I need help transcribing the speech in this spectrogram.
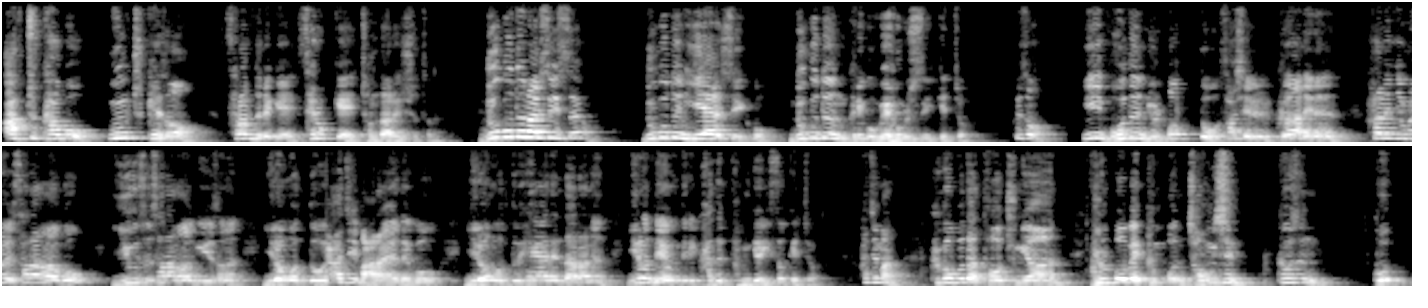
압축하고 응축해서 사람들에게 새롭게 전달해 주셨잖아요. 누구든 할 수 있어요. 누구든 이해할 수 있고 누구든 그리고 외울 수 있겠죠. 그래서 이 모든 율법도 사실 그 안에는 하느님을 사랑하고 이웃을 사랑하기 위해서는 이런 것도 하지 말아야 되고 이런 것도 해야 된다라는 이런 내용들이 가득 담겨 있었겠죠. 하지만 그거보다 더 중요한 율법의 근본 정신 그것은 곧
